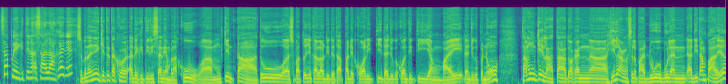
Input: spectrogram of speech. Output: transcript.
Siapa yang kita nak salahkan ya? Sebenarnya kita takut ada ketirisan yang berlaku. Uh, mungkin tak tu uh, sepatutnya kalau diletak pada kualiti dan juga kuantiti yang baik dan juga penuh, tak mungkinlah tar tu akan uh, hilang selepas dua bulan uh, ditampal ya.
